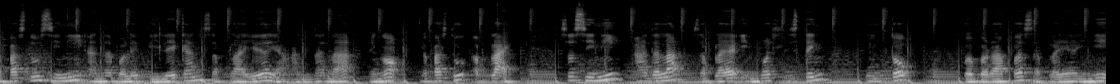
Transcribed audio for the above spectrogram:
Lepas tu sini anda boleh pilihkan supplier yang anda nak tengok. Lepas tu apply. So sini adalah supplier invoice listing untuk beberapa supplier ini.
